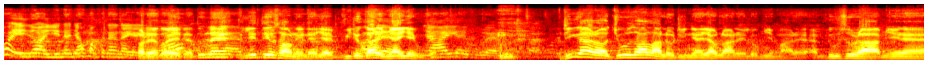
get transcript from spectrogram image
ကိုကရင်တော့ရေနံချောင်းမှခဏခဏရိုက်ဟုတ်တယ်သွားရတယ်သူလည်းဒီလေးတရုပ်ဆောင်နေနဲ့ရိုက်ဗီဒီယိုကားတွေအများကြီးရိုက်ဘူးအလေများကြီးရိုက်ဘူးလေအဓိကတော့စူးစမ်းလာလို့ဒီနေရာရောက်လာတယ်လို့မြင်ပါတယ်အဲလူဆိုတာအမြဲတမ်း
